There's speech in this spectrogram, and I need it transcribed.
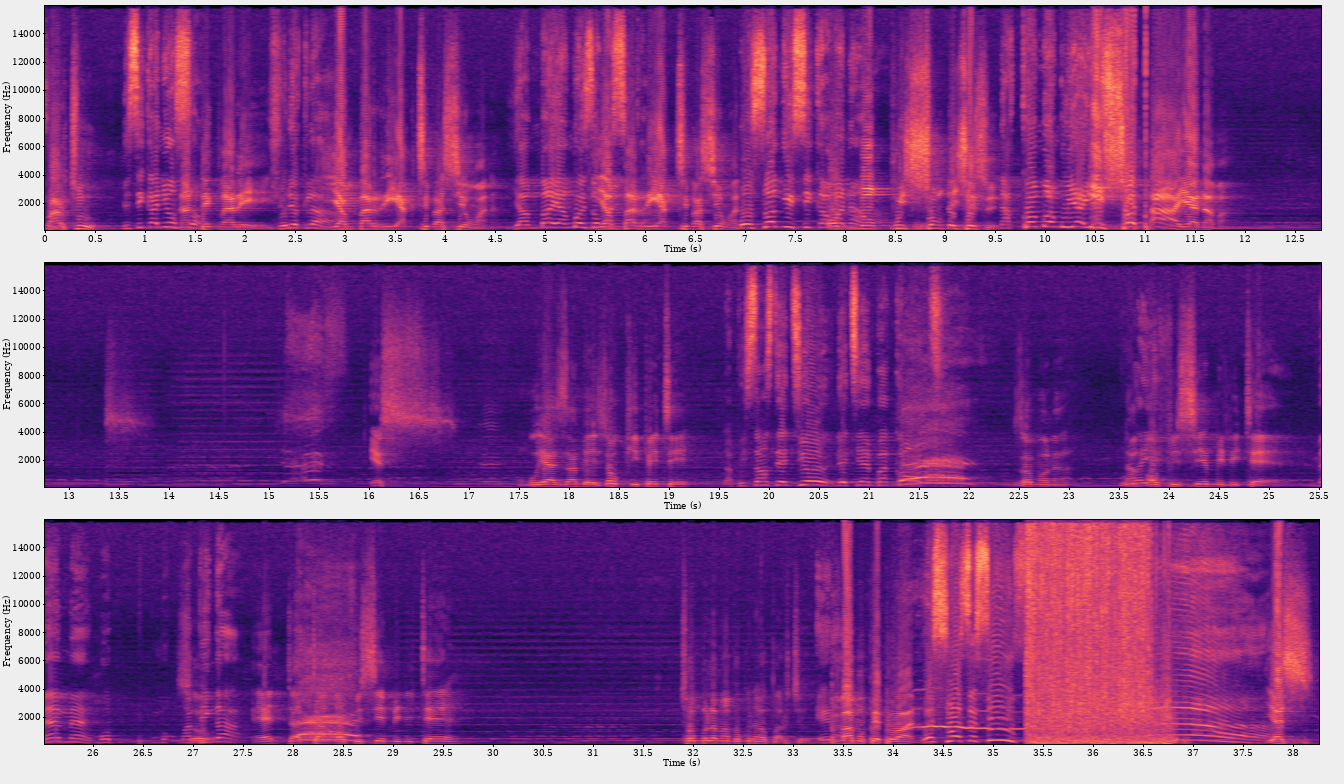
partout. Na déclaré. Je déclare. Yamba réactivation wana. Yamba yango yamba réactivation wana. Bozongisika au nom puissant de Jésus. Na kombo nguya yesu. Isopa yanama yes. Nguya zambe ezokipe te la puissance de dieu ne tient pas compte. Zomona na officier militaire. Même mo- mo- so un tata officier militaire tombola maboko nayo partout. Mba mopepe wana. ce souffle. Ah! yes.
